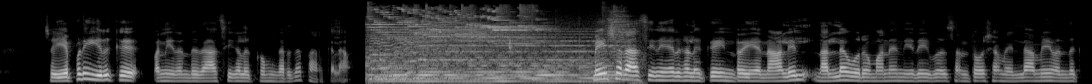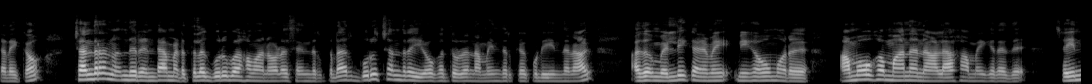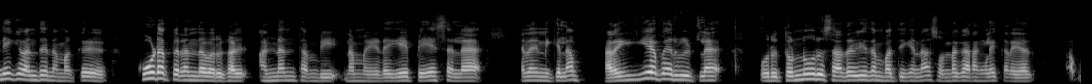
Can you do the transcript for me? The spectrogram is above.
ஸோ எப்படி இருக்குது பன்னிரெண்டு ராசிகளுக்குங்கிறத பார்க்கலாம். மேஷராசி நேர்களுக்கு இன்றைய நாளில் நல்ல ஒரு மன நிறைவு சந்தோஷம் எல்லாமே வந்து கிடைக்கும். சந்திரன் வந்து ரெண்டாம் இடத்துல குரு பகவானோட சேர்ந்திருக்கிறார். குரு சந்திர யோகத்துடன் அமைந்திருக்கக்கூடிய இந்த நாள் அதுவும் வெள்ளிக்கிழமை மிகவும் ஒரு அமோகமான நாளாக அமைகிறது. ஸோ இன்னைக்கு வந்து நமக்கு கூட பிறந்தவர்கள் அண்ணன் தம்பி நம்ம இடையே பேசலை. ஏன்னா இன்னைக்கெல்லாம் நிறைய பேர் வீட்டில் ஒரு தொண்ணூறு சதவீதம் பார்த்தீங்கன்னா சொந்தக்காரங்களே கிடையாது.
